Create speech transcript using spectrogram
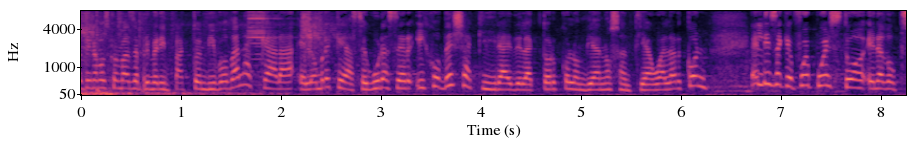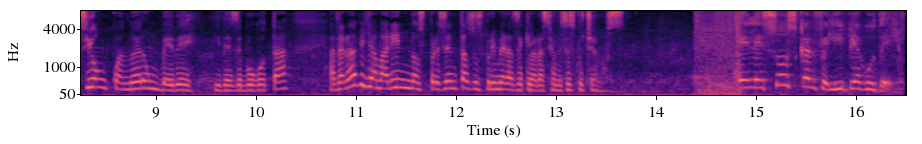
Continuamos con más de primer impacto en vivo. Da la cara el hombre que asegura ser hijo de Shakira y del actor colombiano Santiago Alarcón. Él dice que fue puesto en adopción cuando era un bebé y desde Bogotá, Adriana Villamarín nos presenta sus primeras declaraciones. Escuchemos. Él es Oscar Felipe Agudelo,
